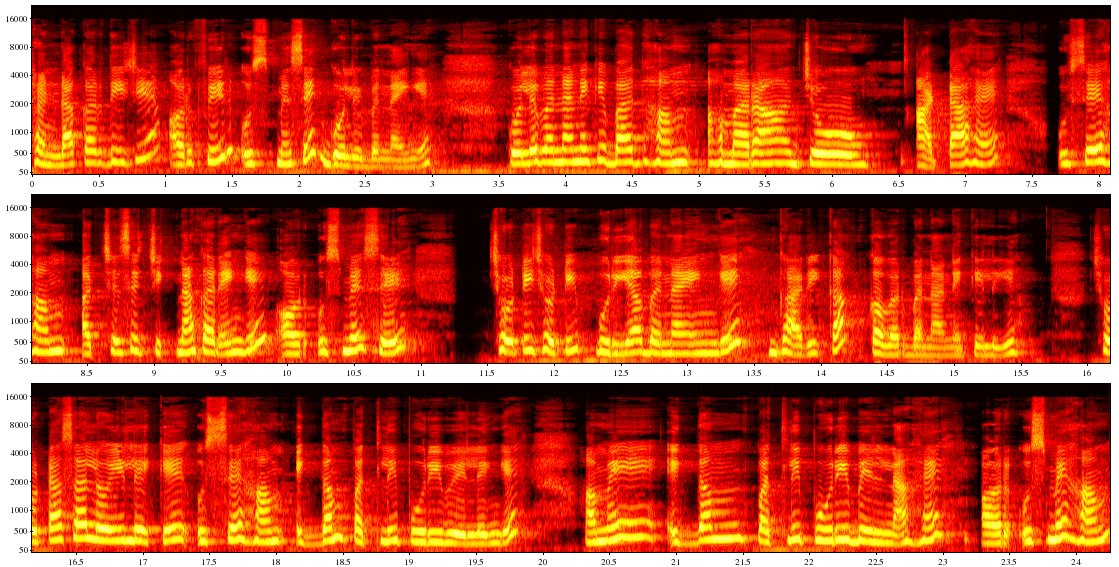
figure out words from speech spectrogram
ठंडा कर दीजिए और फिर उसमें से गोले बनाइए। गोले बनाने के बाद हम, हमारा जो आटा है, उसे हम अच्छे से चिकना करेंगे और उसमें से छोटी छोटी पुरिया बनाएँगे गारी का कवर बनाने के लिए। छोटा सा लोई लेके उससे हम एकदम पतली पूरी बेलेंगे। हमें एकदम पतली पूरी बेलना है और उसमें हम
